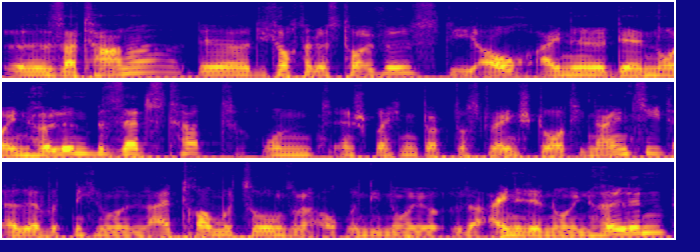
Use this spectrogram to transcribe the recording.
äh, Satana, der, die Tochter des Teufels, die auch eine der neuen Höllen besetzt hat und entsprechend Dr. Strange dort hineinzieht. Also er wird nicht nur in den Albtraum gezogen, sondern auch in die neue oder eine der neuen Höllen.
